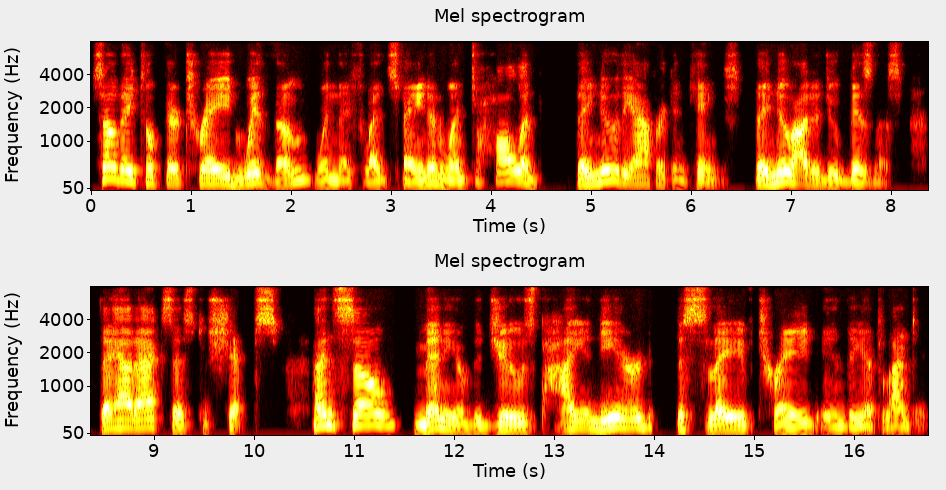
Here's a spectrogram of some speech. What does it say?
So they took their trade with them when they fled Spain and went to Holland. They knew the African kings, they knew how to do business, they had access to ships. And so many of the Jews pioneered the slave trade in the Atlantic.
